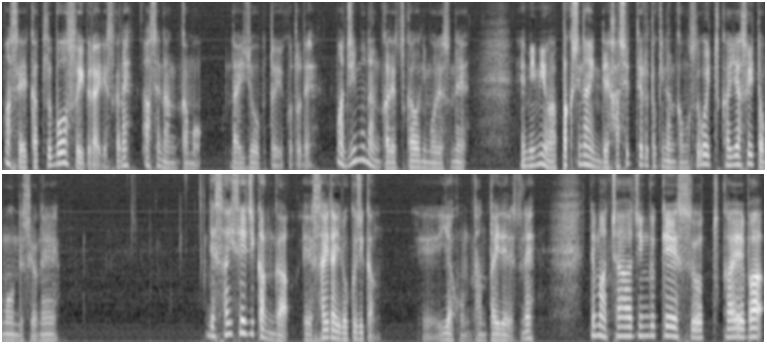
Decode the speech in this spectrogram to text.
まあ、生活防水ぐらいですかね。汗なんかも大丈夫ということで。まあ、ジムなんかで使うにもですね、え耳を圧迫しないんで、走ってる時なんかもすごい使いやすいと思うんですよね。で、再生時間が、え最大6時間、えイヤホン単体でですね。で、まあ、チャージングケースを使えば、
